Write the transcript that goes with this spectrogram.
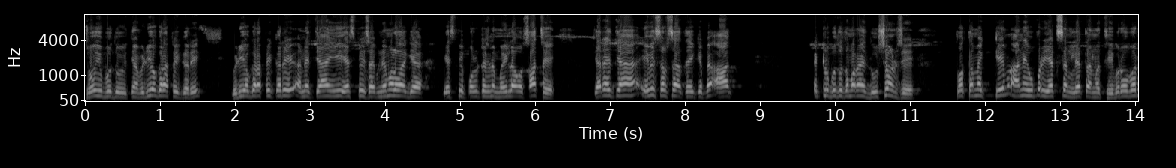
જોયું બધું. ત્યાં વિડીયોગ્રાફી કરી વિડીયોગ્રાફી કરી અને ત્યાં એ એસપી સાહેબને મળવા ગયા. એસપી પોલિટિશિયન મહિલાઓ સાથે. ત્યારે ત્યાં એવી ચર્ચા થઈ કે ભાઈ આ એટલું બધું તમારા દૂષણ છે, તો તમે કેમ આની ઉપર એક્શન લેતા નથી? બરોબર?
